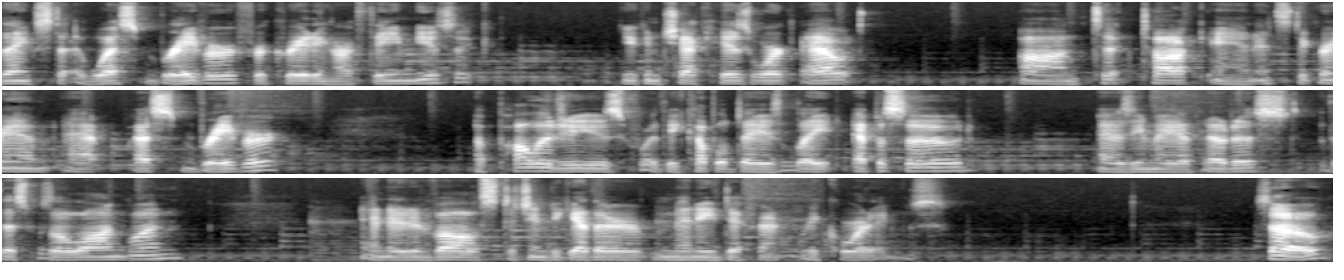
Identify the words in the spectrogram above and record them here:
Thanks to Wes Braver for creating our theme music. You can check his work out on TikTok and Instagram at Wes Braver. Apologies for the couple days late episode. As you may have noticed, this was a long one and it involves stitching together many different recordings. So,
